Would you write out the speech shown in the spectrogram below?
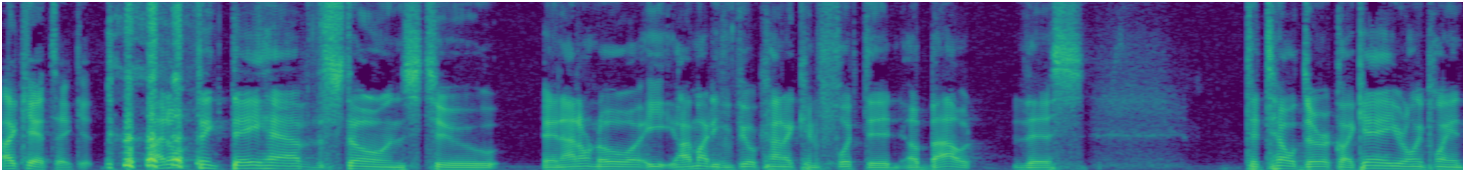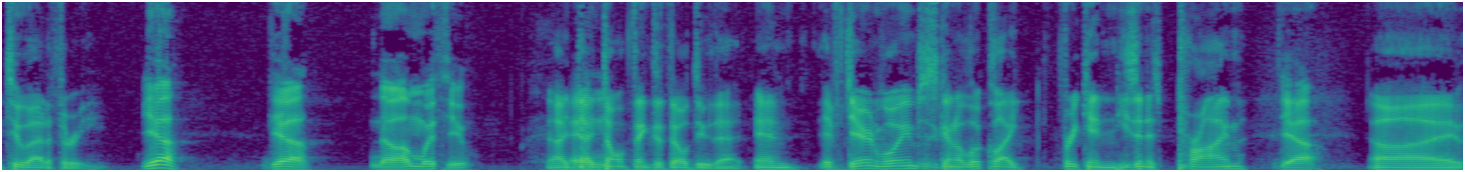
I can't take it. I don't think they have the stones to, and I don't know. I might even feel kind of conflicted about this to tell Dirk like, "Hey, you're only playing two out of three. yeah, yeah. No, I'm with you. I, I don't think that they'll do that. And if Deron Williams is going to look like freaking, he's in his prime, Yeah, uh,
